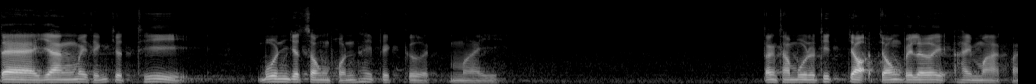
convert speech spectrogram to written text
แต่ยังไม่ถึงจุดที่บุญจะส่งผลให้ไปเกิดใหม่ ต้องทำบุญอุทิศเจาะจงไปเลยให้มากกว่า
